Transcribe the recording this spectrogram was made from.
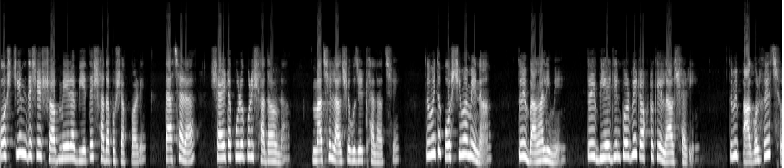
পশ্চিম দেশের সব মেয়েরা বিয়েতে সাদা পোশাক পরে। তাছাড়া শাড়িটা পুরোপুরি সাদাও না, মাঝে লাল সবুজের খেলা আছে। তুমি তো পশ্চিমা মেয়ে না, তুমি বাঙালি মেয়ে। তুমি বিয়ের দিন পরবে টকটকে লাল শাড়ি। তুমি পাগল হয়েছো?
